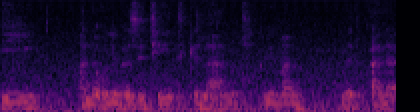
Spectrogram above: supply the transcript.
nie an der Universität gelernt, wie man mit einer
